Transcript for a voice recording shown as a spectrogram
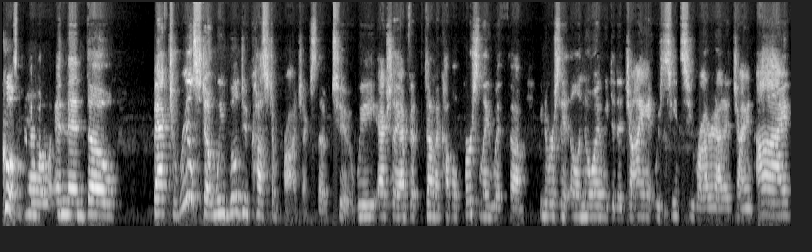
Cool. So, and then though, back to real stone, we will do custom projects though too. We actually, I've done a couple personally with um, University of Illinois. We did a giant, we CNC routed out a giant eye.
